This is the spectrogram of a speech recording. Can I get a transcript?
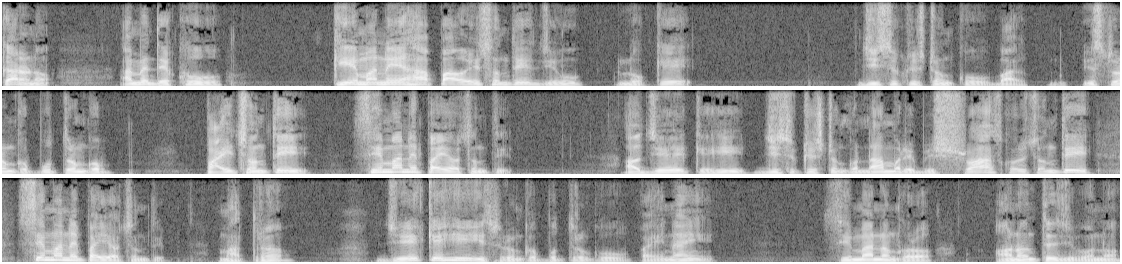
କାରଣ ଆମେ ଦେଖୁ କିଏମାନେ ଏହା ପାଇଛନ୍ତି ଯେଉଁ ଲୋକେ ଯୀଶୁଖ୍ରୀଷ୍ଟଙ୍କୁ ବା ଈଶ୍ୱରଙ୍କ ପୁତ୍ରଙ୍କ ପାଇଛନ୍ତି ସେମାନେ ପାଇଅଛନ୍ତି। ଆଉ ଯେ କେହି ଯୀଶୁଖ୍ରୀଷ୍ଟଙ୍କ ନାମରେ ବିଶ୍ୱାସ କରୁଛନ୍ତି ସେମାନେ ପାଇଅଛନ୍ତି। ମାତ୍ର ଯେ କେହି ଈଶ୍ୱରଙ୍କ ପୁତ୍ରକୁ ପାଇନାହିଁ ସେମାନଙ୍କର ଅନନ୍ତ ଜୀବନ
